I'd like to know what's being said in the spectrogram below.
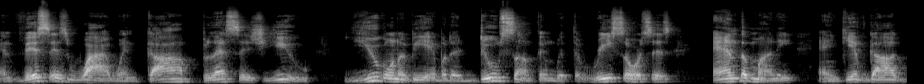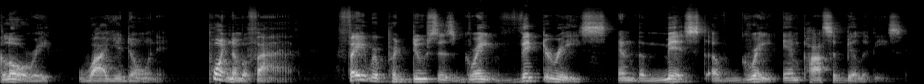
And this is why when God blesses you, you're going to be able to do something with the resources and the money and give God glory while you're doing it. Point number five Favor produces great victories in the midst of great impossibilities.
